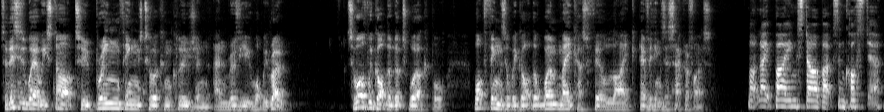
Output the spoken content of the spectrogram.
So this is where we start to bring things to a conclusion and review what we wrote. So what have we got that looks workable? What things have we got that won't make us feel like everything's a sacrifice? What, like buying Starbucks and Costa?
